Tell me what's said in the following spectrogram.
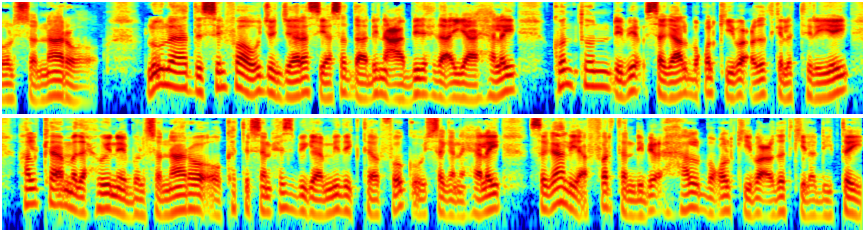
bolsonaro lula de silva oo u janjeera siyaasadda dhinaca bidixda ayaa helay konton dhibic sagaal boqolkiiba codadka la tiriyey halka madaxweyne bolsonaro oo ka tirsan xisbiga midigta fog oo isagana helay sagaal iyo afartan dhibic hal boqolkiiba codadkii la dhiibtay.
